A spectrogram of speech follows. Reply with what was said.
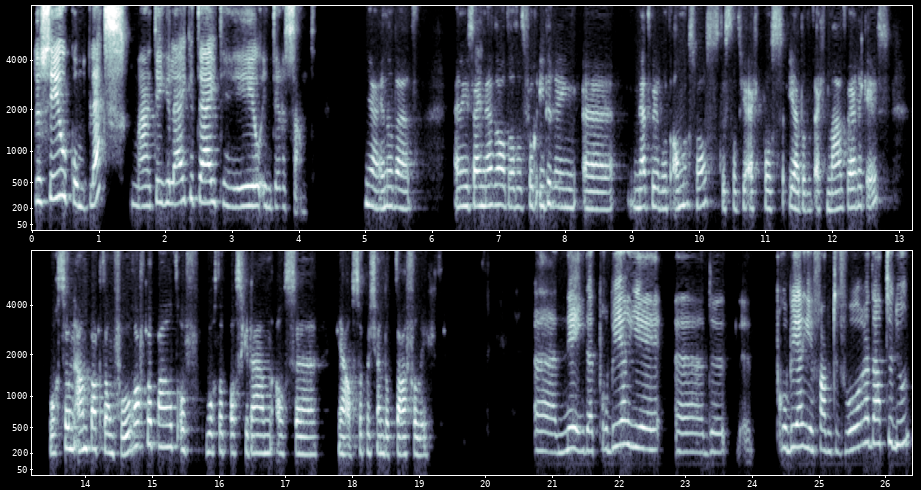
Dus heel complex, maar tegelijkertijd heel interessant. Ja, inderdaad. En je zei net al dat het voor iedereen uh, net weer wat anders was. Dus dat, je echt pas, ja, dat het echt maatwerk is. Wordt zo'n aanpak dan vooraf bepaald of wordt dat pas gedaan als, uh, ja, als de patiënt op tafel ligt? Uh, nee, dat probeer je, de, probeer je van tevoren dat te doen,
